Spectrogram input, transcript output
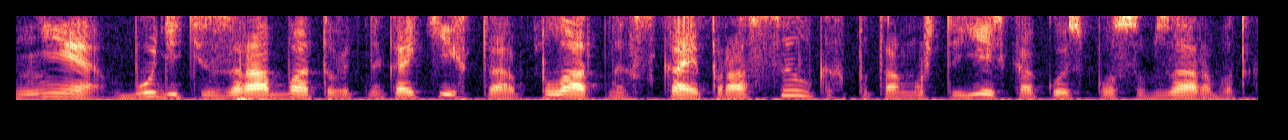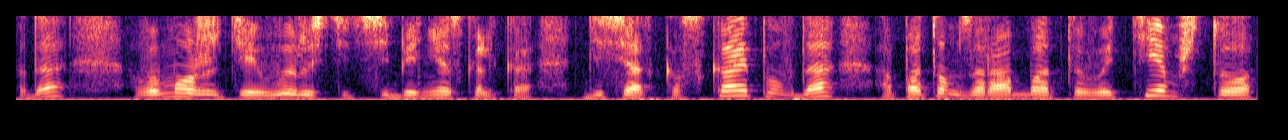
не будете зарабатывать на каких-то платных скайп рассылках, потому что есть какой способ заработка, да, вы можете вырастить себе несколько десятков скайпов, да, а потом зарабатывать тем, что,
